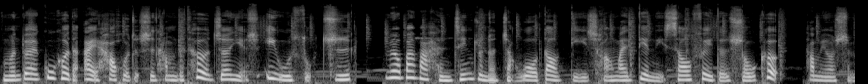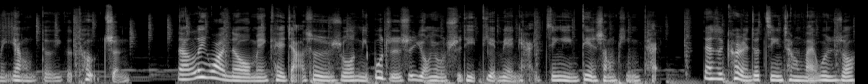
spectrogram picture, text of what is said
我们对顾客的爱好或者是他们的特征也是一无所知，没有办法很精准的掌握到底常来店里消费的熟客，他们有什么样的一个特征。那另外呢，我们也可以假设是说，你不只是拥有实体店面，你还经营电商平台，但是客人就经常来问说，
